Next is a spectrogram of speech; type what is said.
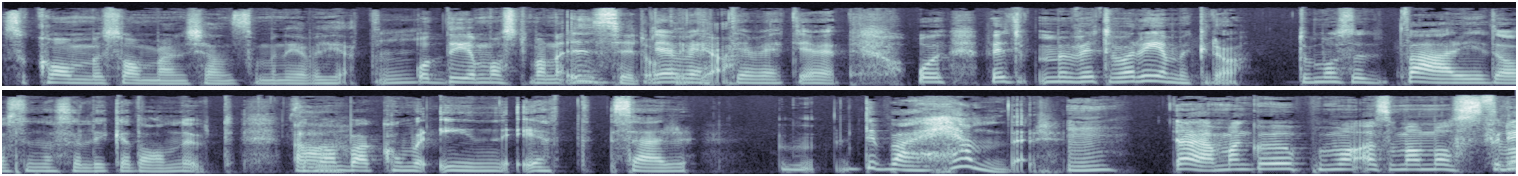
så kommer sommaren kännas som en evighet. Och det måste man ha i sig då, Jag vet, jag vet, jag vet. Och vet. Men vet du vad det är mycket då? Då måste varje dag se nästan likadan ut. Så Ja. man bara kommer in i ett så här, det bara händer. Mm. Ja, man går upp, alltså man måste För det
